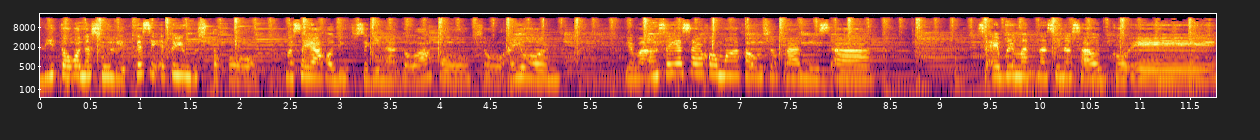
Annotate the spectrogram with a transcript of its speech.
dito ako nasulit kasi ito yung gusto ko. Masaya ako dito sa ginagawa ko. So, ayun. Diba? Ang saya-saya ko mga kauso, promise. Uh, sa every month na sinasahod ko, eh,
